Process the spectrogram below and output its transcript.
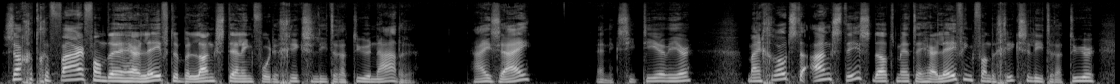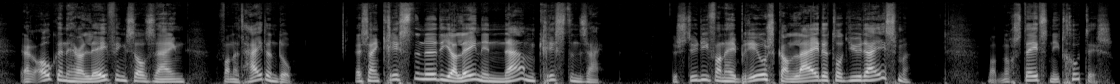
zag het gevaar van de herleefde belangstelling voor de Griekse literatuur naderen. Hij zei, en ik citeer weer: Mijn grootste angst is dat met de herleving van de Griekse literatuur er ook een herleving zal zijn van het heidendom. Er zijn christenen die alleen in naam christen zijn. De studie van Hebreeuws kan leiden tot judaïsme, wat nog steeds niet goed is.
